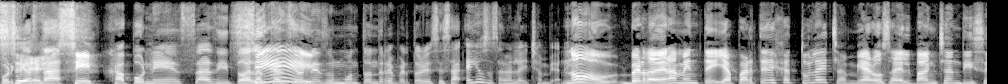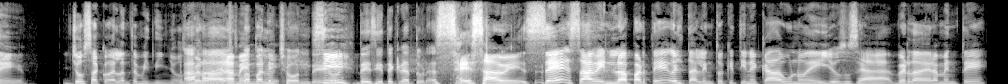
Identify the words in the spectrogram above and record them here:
porque Sí, hasta sí. japonesas y todas Sí. las canciones, un montón de repertorios, esa- ellos se saben la de chambear. No, verdaderamente. Y aparte, deja tú la de chambear. O sea, el Banchan dice: Yo saco adelante a mis niños, Ajá, verdaderamente. es papaluchón de, Sí. de siete criaturas. Se sabe, se sabe. Y Lo aparte, el talento que tiene cada uno de ellos, o sea, verdaderamente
